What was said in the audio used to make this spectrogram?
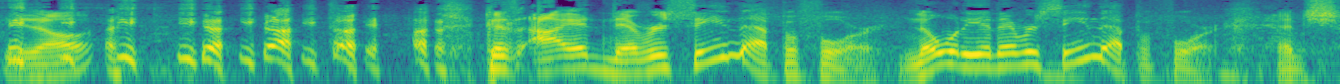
You know, because I had never seen that before. Nobody had ever seen that before, and sh-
